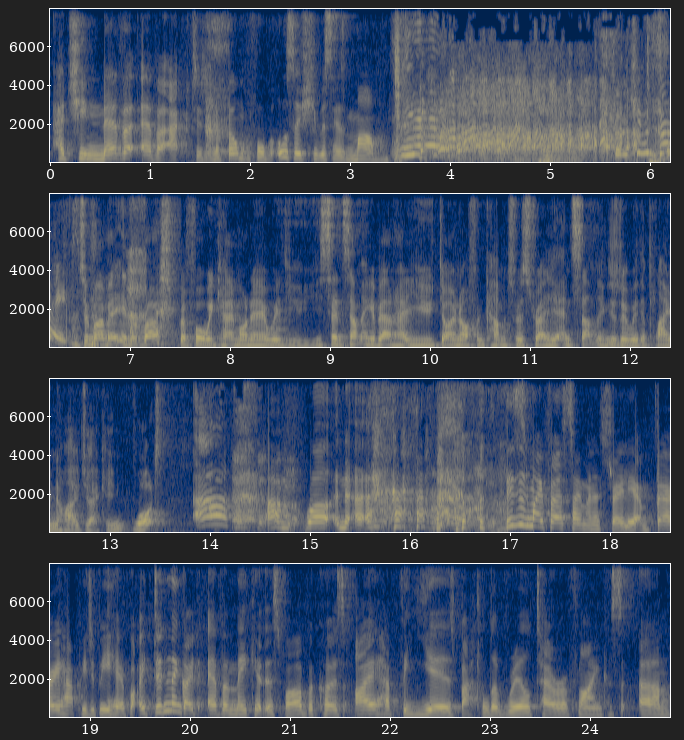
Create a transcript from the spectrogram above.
had she never ever acted in a film before, but also she was his mum. Yeah! she was great. Jemima, in the rush before we came on air with you, you said something about how you don't often come to Australia and something to do with a plane hijacking. What? Ah, um, well, uh, this is my first time in Australia. I'm very happy to be here, but I didn't think I'd ever make it this far because I have for years battled a real terror of flying. Because um,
